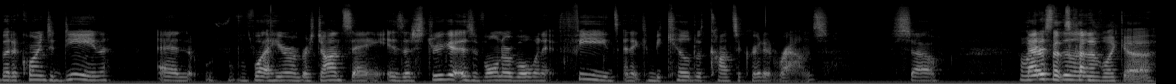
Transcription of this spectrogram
but according to Dean, and what he remembers John saying, is that Striga is vulnerable when it feeds and it can be killed with consecrated rounds. So, I wonder is if it's the- kind of like a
